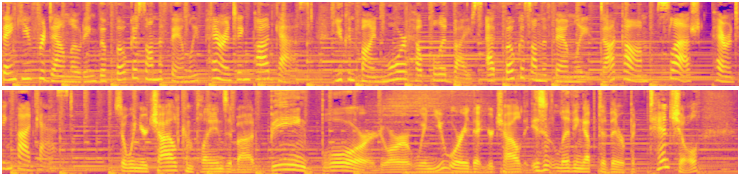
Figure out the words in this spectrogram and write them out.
Thank you for downloading the Focus on the Family Parenting Podcast. You can find more helpful advice at focusonthefamily.com slash parenting podcast. So, when your child complains about being bored, or when you worry that your child isn't living up to their potential,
